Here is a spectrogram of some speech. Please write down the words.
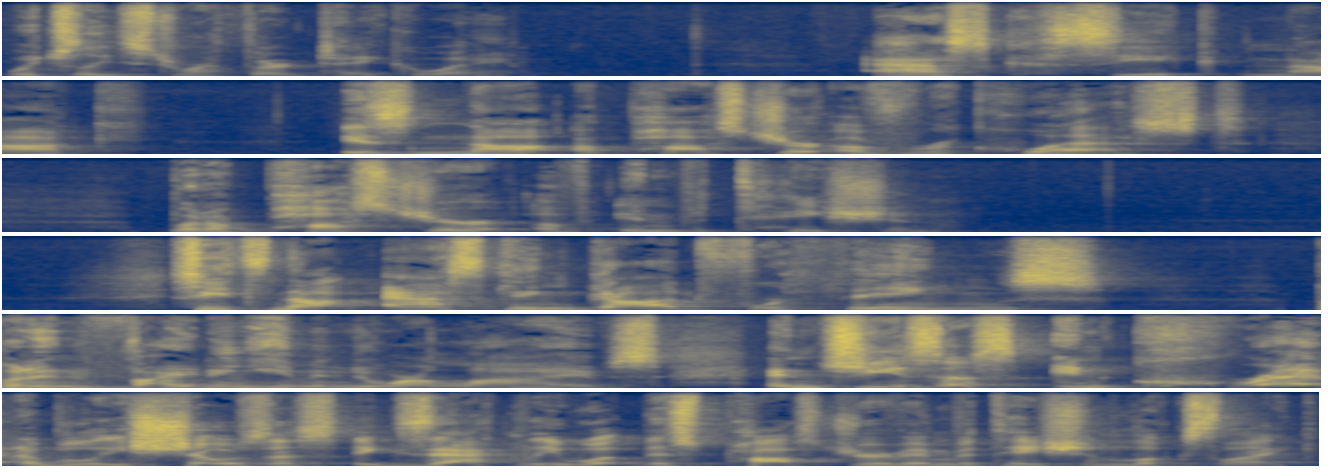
Which leads to our third takeaway. Ask, seek, knock is not a posture of request, but a posture of invitation. See, it's not asking God for things, but inviting Him into our lives. And Jesus incredibly shows us exactly what this posture of invitation looks like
